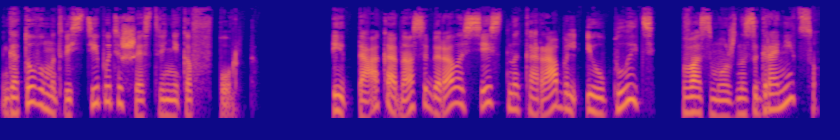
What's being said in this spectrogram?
готовым отвезти путешественников в порт. И так она собиралась сесть на корабль и уплыть, возможно, за границу.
